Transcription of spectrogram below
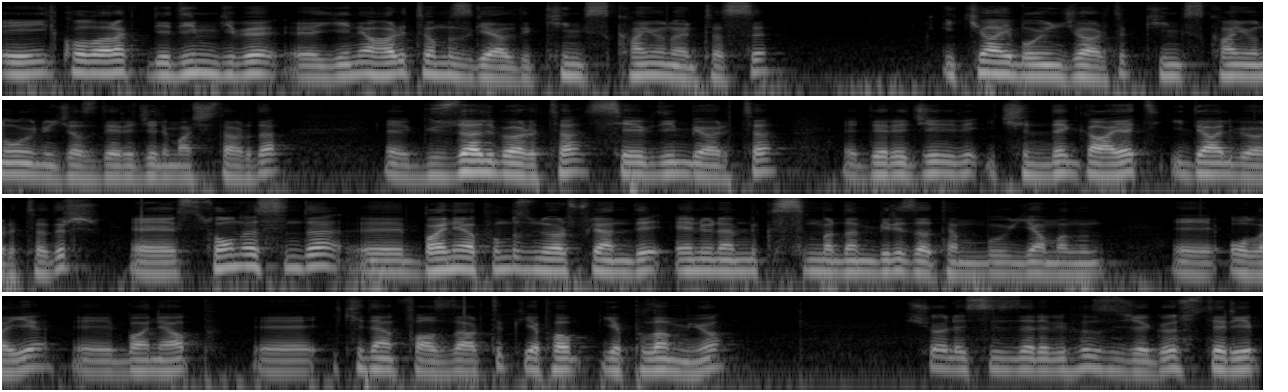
E, ilk olarak dediğim gibi e, yeni haritamız geldi. Kings Canyon haritası. 2 ay boyunca artık Kings Canyon'u oynayacağız dereceli maçlarda. E, güzel bir harita, sevdiğim bir harita. E, dereceli içinde gayet ideal bir haritadır. E, sonrasında e, bunny up'ımız nerflendi. En önemli kısımlardan biri zaten bu Yama'nın e, olayı. E, bunny up e, 2'den fazla artık yapa- yapılamıyor. Şöyle sizlere bir hızlıca göstereyim.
